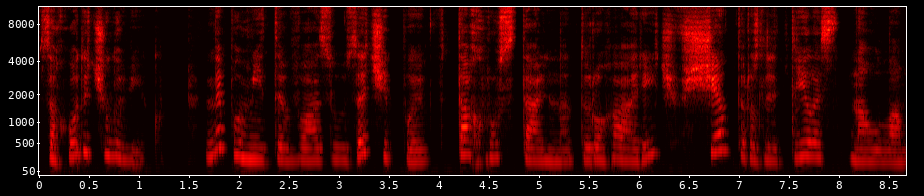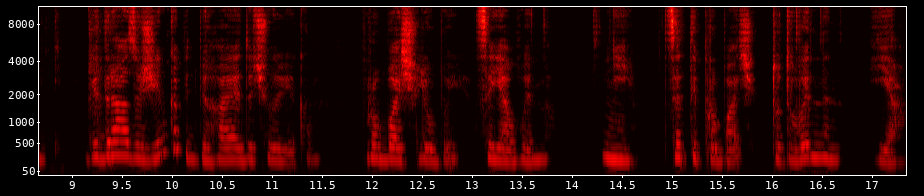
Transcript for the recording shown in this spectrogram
заходить чоловік. Не помітив вазу, зачепив, та хрустальна дорога річ вщент розлетілась на уламки. Відразу жінка підбігає до чоловіка. Пробач, любий, це я винна. Ні, це ти пробач, тут винен я.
